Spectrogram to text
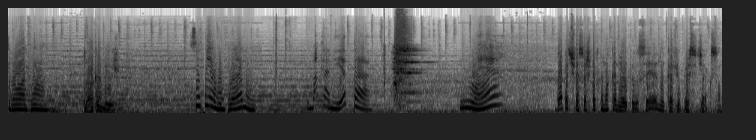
Droga. Droga mesmo. Você tem algum plano? Uma caneta? Ué? Dá pra tirar suas fotos com uma caneta. Você nunca viu Percy Jackson?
